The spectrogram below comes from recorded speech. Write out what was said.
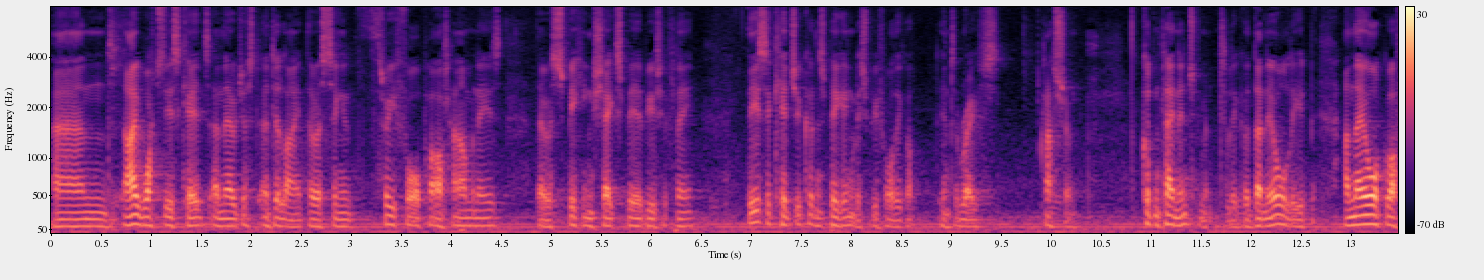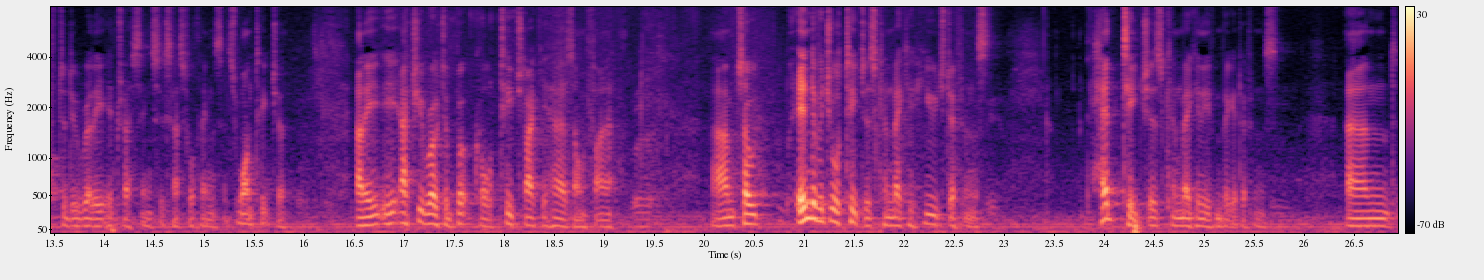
And I watched these kids, and they were just a delight. They were singing three, four part harmonies, they were speaking Shakespeare beautifully. These are kids who couldn't speak English before they got into Rafe's classroom. Couldn't play an instrument until they could. Then they all leave, and they all go off to do really interesting, successful things. It's one teacher. And he, he actually wrote a book called Teach Like Your Hair's on Fire. Right. Um, so individual teachers can make a huge difference. Head teachers can make an even bigger difference. And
